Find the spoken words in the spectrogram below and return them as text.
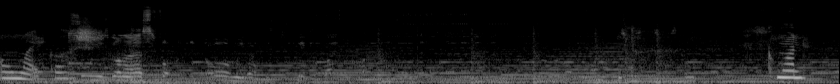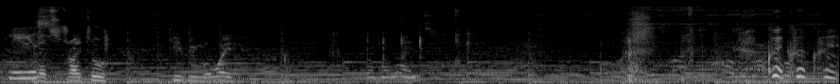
Oh my gosh. Soon he's gonna ask for oh my god. Come on, please. Let's try to keep him away from my lines. Quick, quick, quick.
